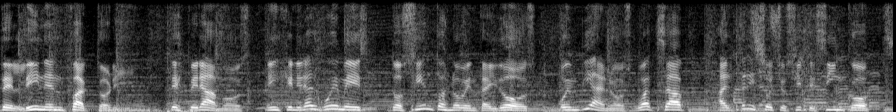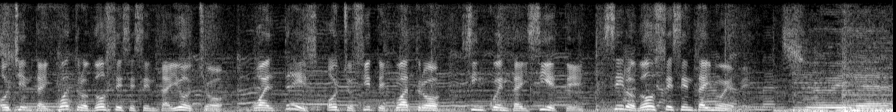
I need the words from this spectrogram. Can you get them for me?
The Linen Factory. Te esperamos en General Güemes 292 o envíanos WhatsApp al 3875 841268 o al 3874 570269. Sure, yeah.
